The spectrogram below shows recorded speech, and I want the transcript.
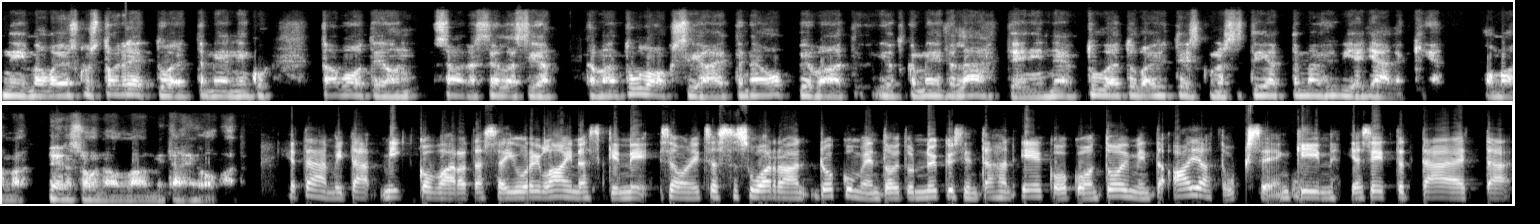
Niin, me ollaan joskus todettu, että meidän niin kuin, tavoite on saada sellaisia tämän tuloksia, että nämä oppivaat, jotka meiltä lähtee, niin ne tulee tulla yhteiskunnassa jättämään hyviä jälkiä omana persoonallaan, mitä he ovat. Ja tämä, mitä Mikko Vaara tässä juuri lainaskin, niin se on itse asiassa suoraan dokumentoitu nykyisin tähän EKK-toiminta-ajatukseenkin. Ja sitten tämä, että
